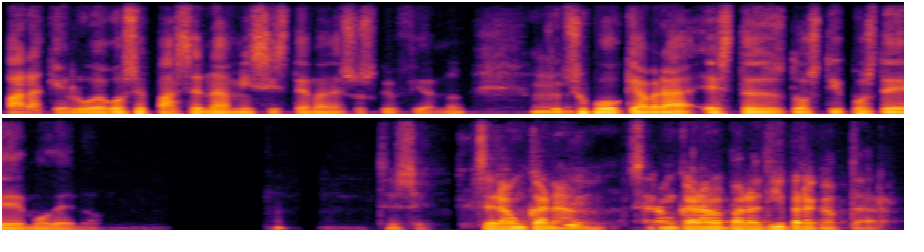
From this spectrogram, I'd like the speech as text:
para que luego se pasen a mi sistema de suscripción. ¿no? Mm. Supongo que habrá estos dos tipos de modelo. Sí, sí. Será un canal, será un canal para ti para captar.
